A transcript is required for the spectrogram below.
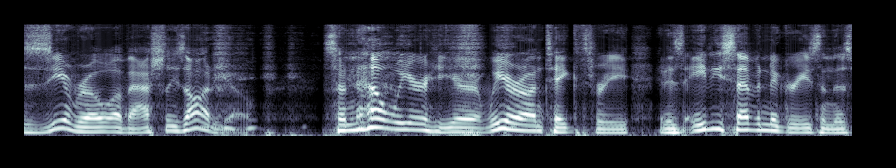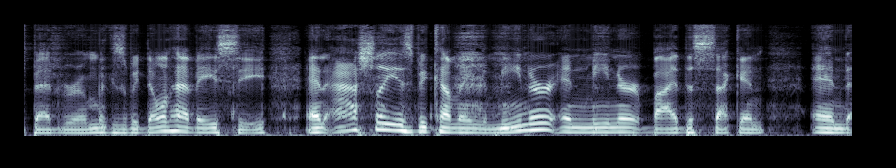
zero of Ashley's audio. So now we are here. We are on take three. It is 87 degrees in this bedroom because we don't have AC. And Ashley is becoming meaner and meaner by the second. And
